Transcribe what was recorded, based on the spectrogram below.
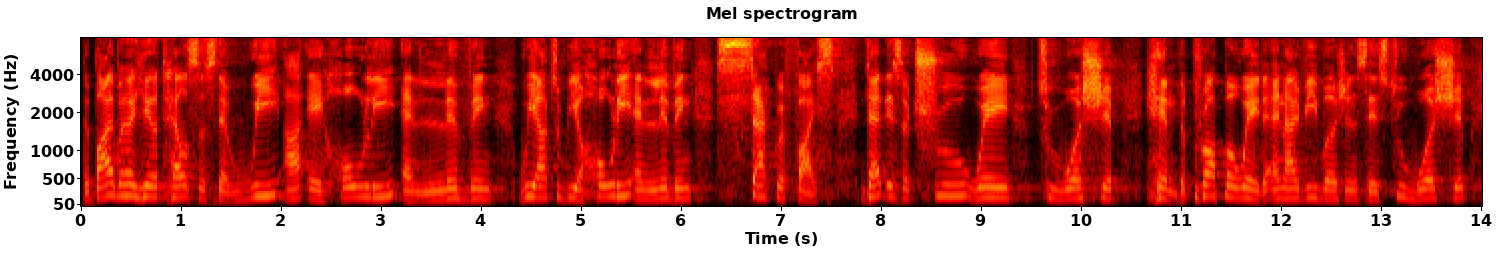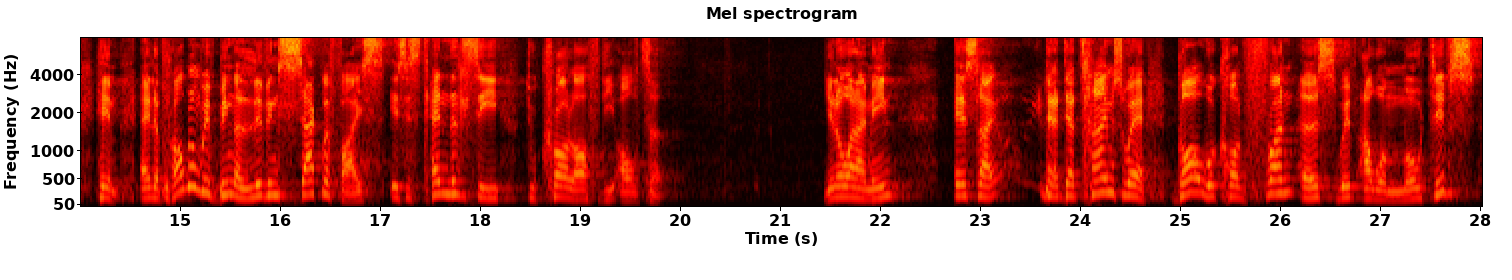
The Bible here tells us that we are a holy and living, we are to be a holy and living sacrifice. That is the true way to worship Him, the proper way. The NIV version says to worship Him. And the problem with being a living sacrifice is His tendency to crawl off the altar. You know what I mean? It's like there, there are times where God will confront us with our motives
